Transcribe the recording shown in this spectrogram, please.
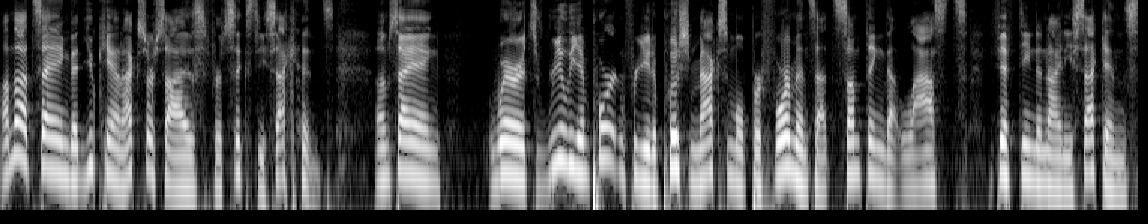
I'm not saying that you can't exercise for 60 seconds. I'm saying where it's really important for you to push maximal performance at something that lasts 15 to 90 seconds,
